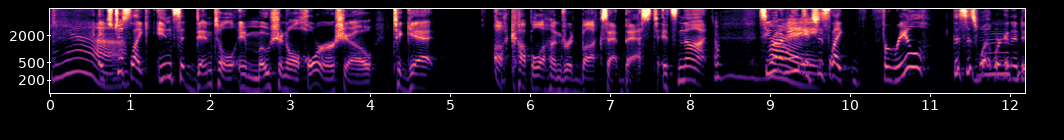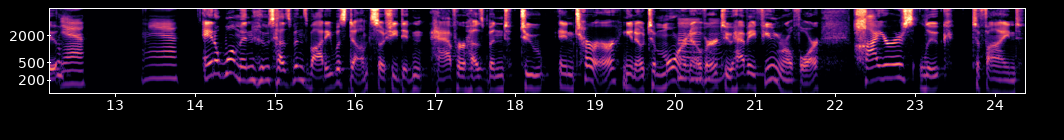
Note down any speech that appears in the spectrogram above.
yeah. It's just like incidental emotional horror show to get a couple of hundred bucks at best. It's not See what I mean? It's just like for real? This is what we're mm-hmm. going to do? Yeah. Yeah. and a woman whose husband's body was dumped, so she didn't have her husband to inter, you know, to mourn over, mm-hmm. to have a funeral for, hires Luke to find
